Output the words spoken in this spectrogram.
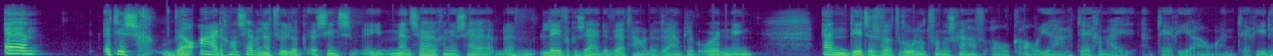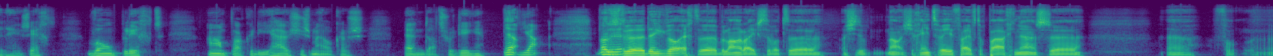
En het is wel aardig, want ze hebben natuurlijk eh, sinds mensenheugenis leveren zij de wethouder ruimtelijke ordening. En dit is wat Roland van der Schaaf ook al jaren tegen mij en tegen jou en tegen iedereen zegt. Woonplicht, aanpakken die huisjesmelkers en dat soort dingen. Ja. ja. Dat is De- eh, denk ik wel echt eh, het belangrijkste. Wat, eh, als, je, nou, als je geen 52 pagina's eh, eh, ver- eh,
